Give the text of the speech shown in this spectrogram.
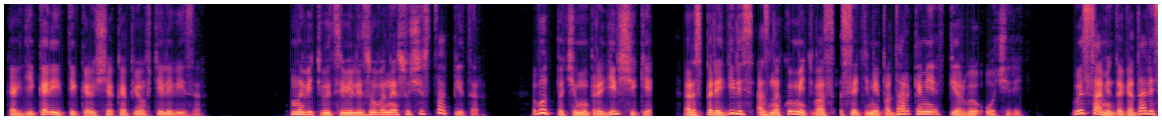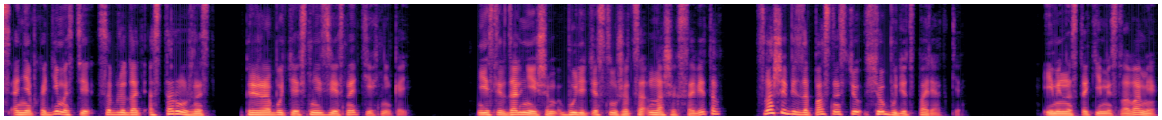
как дикари, тыкающие копьем в телевизор? Но ведь вы цивилизованные существа, Питер. Вот почему предельщики распорядились ознакомить вас с этими подарками в первую очередь. Вы сами догадались о необходимости соблюдать осторожность при работе с неизвестной техникой. Если в дальнейшем будете слушаться наших советов, с вашей безопасностью все будет в порядке. Именно с такими словами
